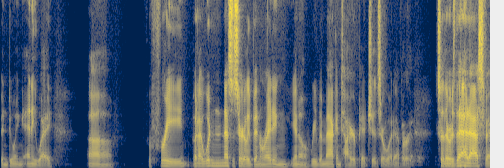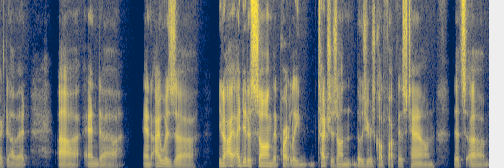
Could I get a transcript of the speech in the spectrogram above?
been doing anyway, uh, for free. But I wouldn't necessarily been writing, you know, Reba McEntire pitches or whatever. so there was that aspect of it, uh, and uh, and I was, uh, you know, I, I, did a song that partly touches on those years called "Fuck This Town." That's um,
